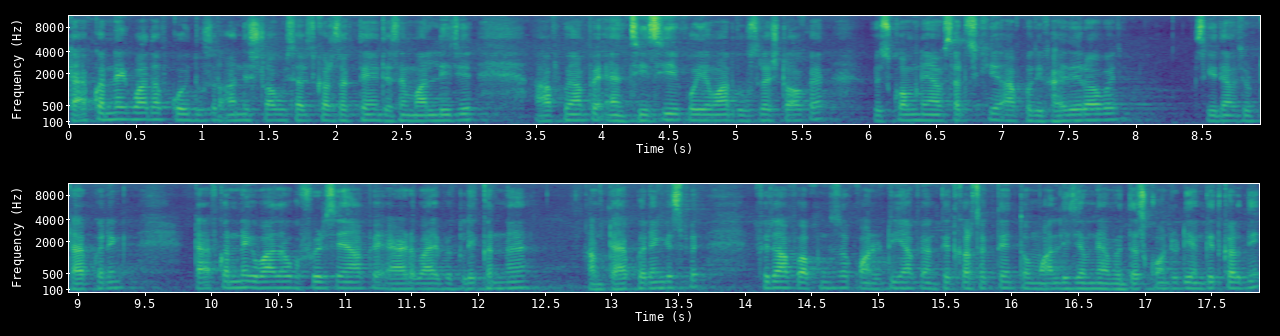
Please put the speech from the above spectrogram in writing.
टैप करने के बाद आप कोई दूसरा अन्य स्टॉक भी सर्च कर सकते हैं। जैसे मान लीजिए, आपको यहाँ पे एन कोई हमारा दूसरा स्टॉक है इसको हमने यहाँ सर्च किया, आपको दिखाई दे रहा होगा सीधे हम इस टैप करेंगे। टैप करने के बाद आपको फिर से यहाँ पे ऐड बाय पे क्लिक करना है हम टैप करेंगे इस पर फिर आप अपने से क्वांटिटी यहाँ पे अंकित कर सकते हैं तो मान लीजिए हमने यहाँ पे दस क्वांटिटी अंकित कर दी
